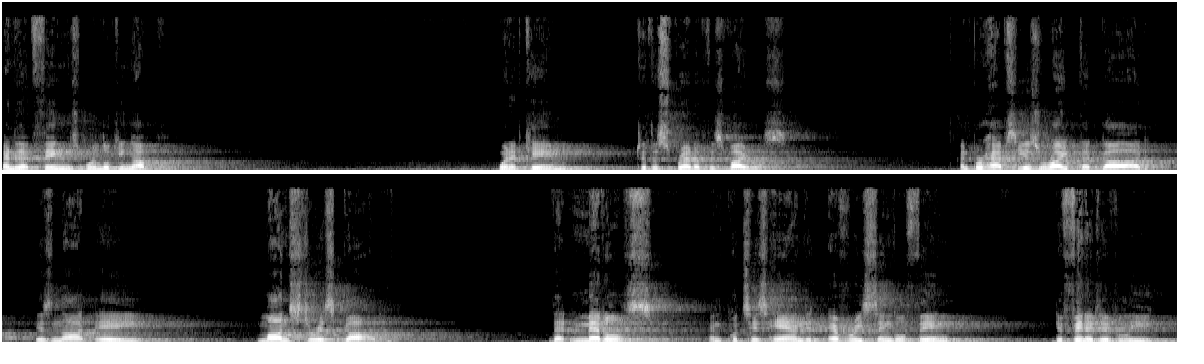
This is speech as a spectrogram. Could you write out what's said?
and that things were looking up when it came to the spread of this virus. And perhaps he is right that God is not a monstrous God that meddles and puts his hand in every single thing, definitively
